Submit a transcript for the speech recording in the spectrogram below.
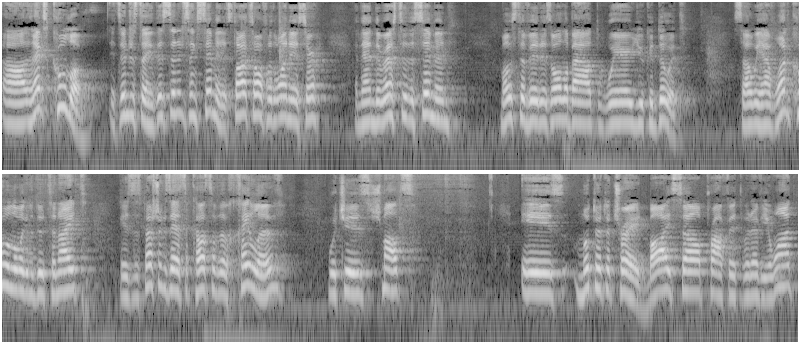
uh, the next kula. It's interesting. This is an interesting simon. It starts off with one isser, and then the rest of the simon, most of it is all about where you can do it. So we have one kula we're going to do tonight. Is a special example the cost of the chaylev, which is schmaltz, is mutter to trade, buy, sell, profit, whatever you want,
